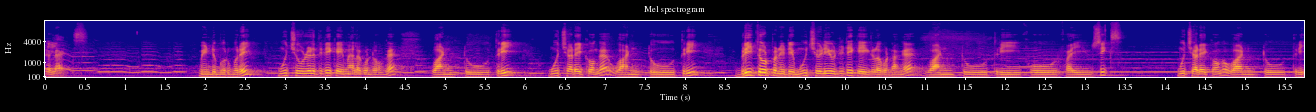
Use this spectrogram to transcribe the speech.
ரிலாக்ஸ் மீண்டும் ஒரு முறை மூச்சு உள்ளெடுத்துட்டே கை மேலே கொண்டு வாங்க ஒன் டூ த்ரீ மூச்சு அடைக்கோங்க. One two three breath out பண்ணிவிட்டு மூச்சு வெளியே விட்டுட்டே கைகளை கொண்டாங்க. One two three four five six மூச்சு அடைக்கோங்க. ஒன் டூ த்ரீ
